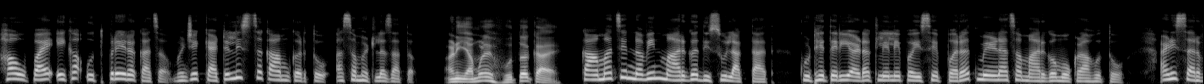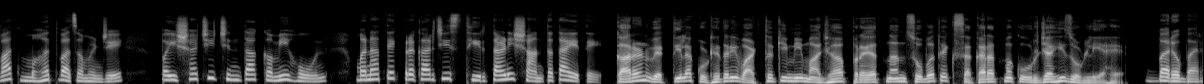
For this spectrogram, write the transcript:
हा उपाय एका उत्प्रेरकाचं म्हणजे कॅटलिस्टचं काम करतो असं म्हटलं जातं. आणि यामुळे होतं काय? कामाचे नवीन मार्ग दिसू लागतात. कुठेतरी अडकलेले पैसे परत मिळण्याचा मार्ग मोकळा होतो. आणि सर्वात महत्वाचं म्हणजे पैशाची चिंता कमी होऊन मनात एक प्रकारची स्थिरता आणि शांतता येते. कारण व्यक्तीला कुठेतरी वाटतं की मी माझ्या प्रयत्नांसोबत एक सकारात्मक ऊर्जाही जोडली आहे. बरोबर.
